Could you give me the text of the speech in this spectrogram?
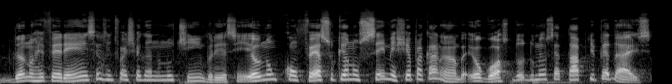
dando referência, a gente vai chegando no timbre. Assim, eu não confesso que eu não sei mexer pra caramba. Eu gosto do, do meu setup de pedais.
